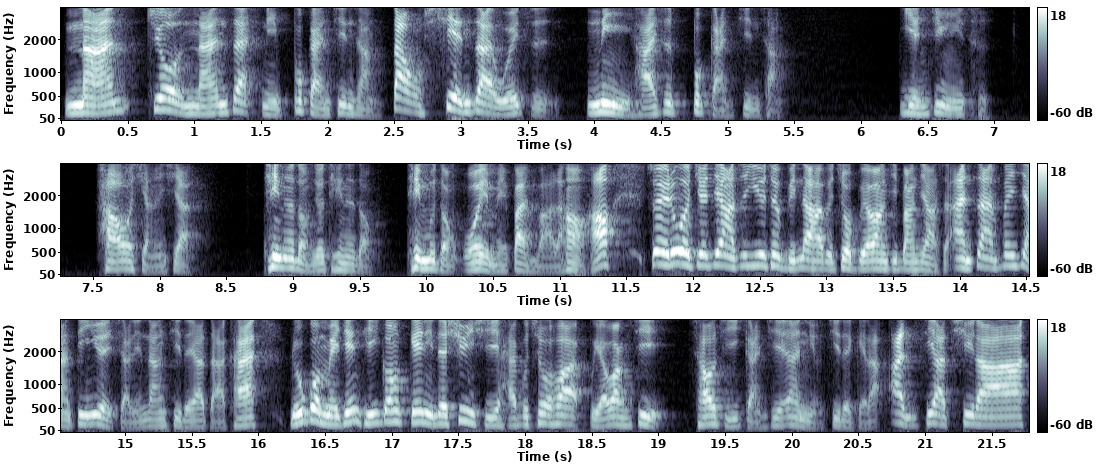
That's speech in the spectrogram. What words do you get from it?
难就难在你不敢进场。到现在为止，你还是不敢进场，言尽于此。好好想一下，听得懂就听得懂。听不懂我也没办法了哈。好，所以如果觉得姜老师 YouTube 频道还不错，不要忘记帮姜老师按赞、分享、订阅，小铃铛记得要打开。如果每天提供给你的讯息还不错的话，不要忘记超级感谢按钮，记得给它按下去啦。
